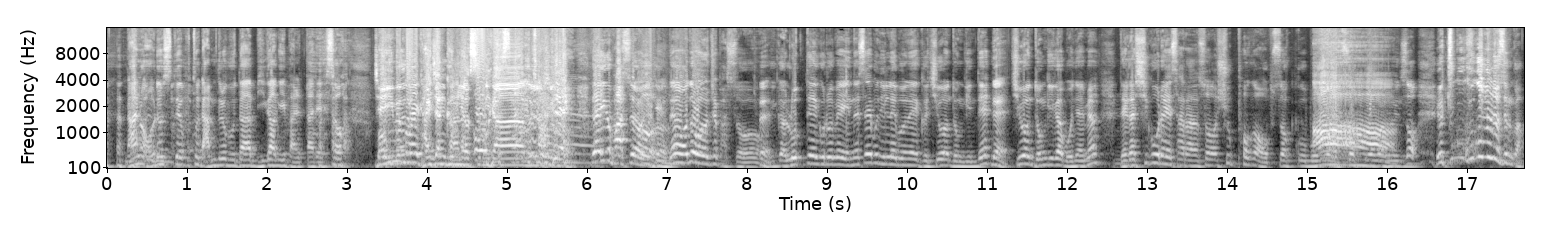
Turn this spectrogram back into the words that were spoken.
나는 어렸을 때부터 남들보다 미각이 발달해서 제 입은 거에 관심이 대장금이었습니다. 많아. 어, 그렇죠. 그렇죠. 그래. 네. 내가 이거 봤어요. 어저께. 어. 내가 어제 어제 봤어. 네. 그러니까 롯데그룹에 있는 세븐일레븐의 그 지원 동기인데 네. 지원 동기가 뭐냐면 내가 시골에 살아서 슈퍼가 없었고 뭐가 아. 없었고 하면서 이거 죽고 구구물려 쓰는 거야.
